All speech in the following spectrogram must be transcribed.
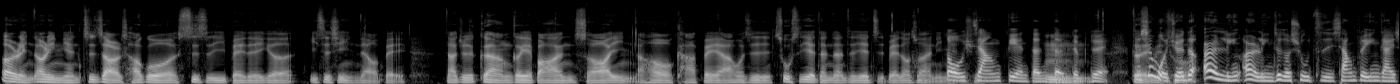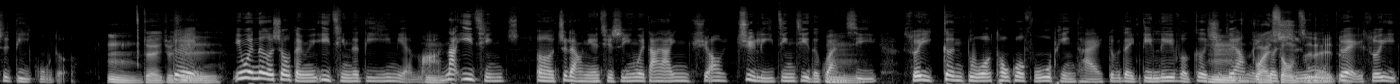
二零二零年制造了超过四十亿杯的一个一次性饮料杯，那就是各行各业，包含手摇饮、然后咖啡啊，或是素食业等等这些纸杯都算在里面。豆浆店等等，对不对？可是我觉得二零二零这个数字相对应该是低估的。嗯，对，就是因为那个时候等于疫情的第一年嘛。那疫情呃这两年其实因为大家因需要距离经济的关系，所以更多透过服务平台，对不对？deliver 各式各样的一个食物，对，所以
